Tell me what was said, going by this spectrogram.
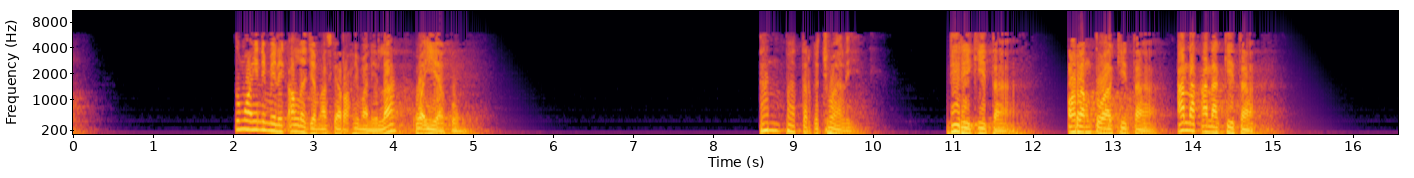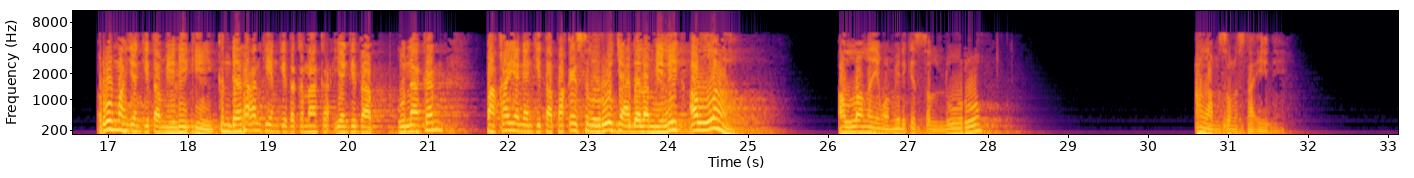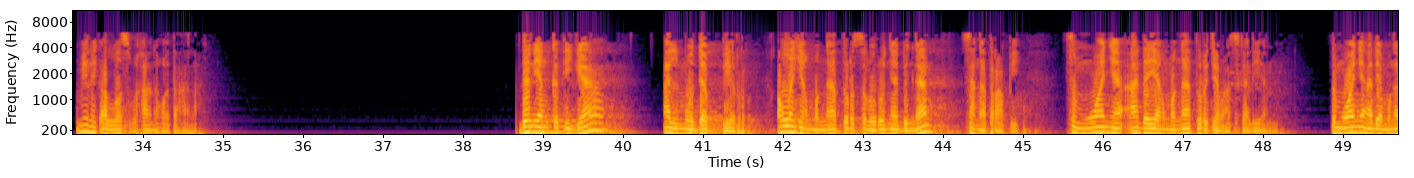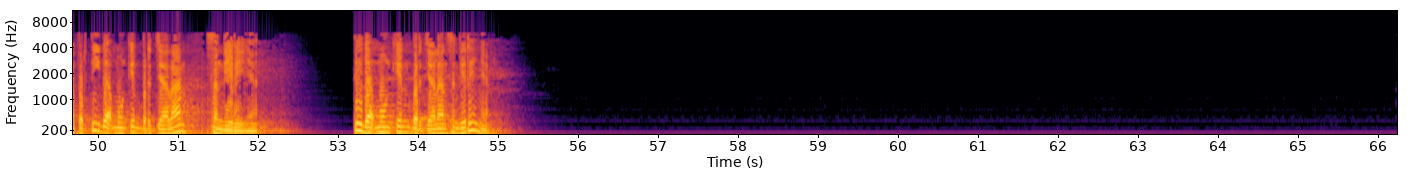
Semua ini milik Allah jamaah sekalian rahimanillah wa iyyakum. Tanpa terkecuali diri kita, orang tua kita, anak-anak kita, rumah yang kita miliki, kendaraan yang kita kenakan, yang kita gunakan pakaian yang kita pakai seluruhnya adalah milik Allah. Allah lah yang memiliki seluruh alam semesta ini. Milik Allah Subhanahu wa taala. Dan yang ketiga, Al-Mudabbir. Allah yang mengatur seluruhnya dengan sangat rapi. Semuanya ada yang mengatur jamaah sekalian. Semuanya ada yang mengatur, tidak mungkin berjalan sendirinya. Tidak mungkin berjalan sendirinya.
